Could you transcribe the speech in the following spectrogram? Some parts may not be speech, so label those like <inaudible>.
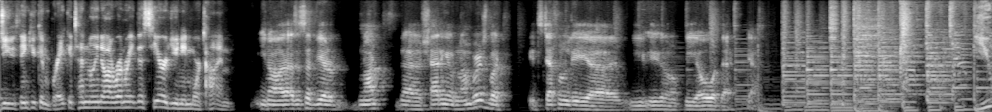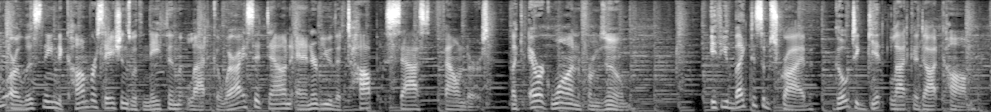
Do you think you can break a $10 million run rate this year or do you need more time? You know, as I said, we are not uh, sharing our numbers, but it's definitely, uh, you, you're going to be over that. Yeah. You are listening to Conversations with Nathan Latka, where I sit down and interview the top SaaS founders, like Eric Yuan from Zoom. If you'd like to subscribe, go to getlatka.com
